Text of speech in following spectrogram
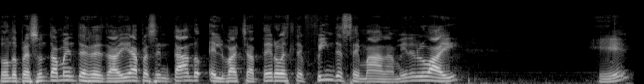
donde presuntamente se estaría presentando el bachatero este fin de semana. Mírenlo ahí. ¿Eh?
